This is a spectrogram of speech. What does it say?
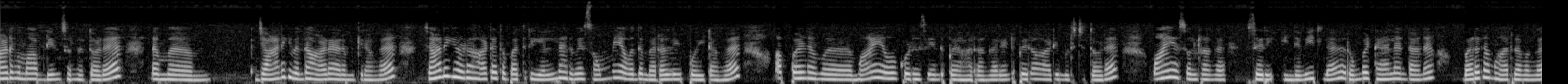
ஆடுங்கம்மா அப்படின்னு சொன்னதோட நம்ம ஜானகி வந்து ஆட ஆரம்பிக்கிறாங்க. ஜானகியோட ஆட்டத்தை பார்த்துட்டு எல்லாருமே செம்மையாக வந்து மிரளி போயிட்டாங்க. அப்போ நம்ம மாயாவும் கூட சேர்ந்து போய் ஆடுறாங்க. ரெண்டு பேரும் ஆடி முடிச்சதோட மாயா சொல்கிறாங்க சரி இந்த வீட்டில் ரொம்ப டேலண்டான பரதம் ஆடுறவங்க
